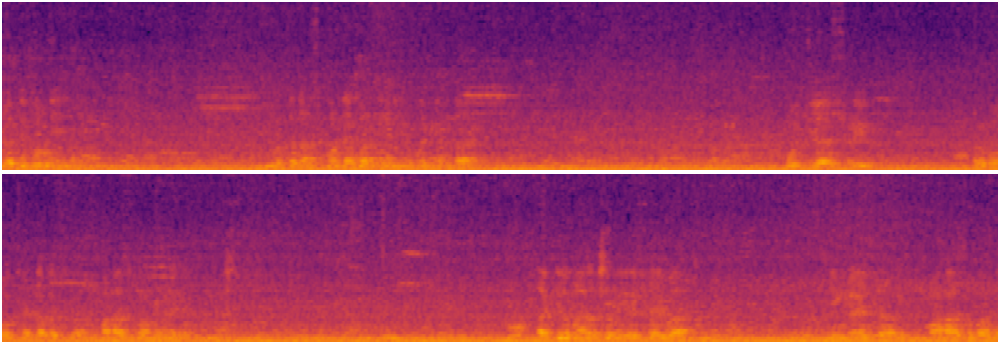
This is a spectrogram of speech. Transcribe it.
ಜೊತೆಗೂಡಿ ಇವತ್ತಿನ ಸ್ಮರಣೆಯಲ್ಲಿರ್ತಕ್ಕಂಥ ಪೂಜ್ಯ ಶ್ರೀ ಪ್ರಭು ಚನ್ನಬಸವ ಮಹಾಸ್ವಾಮಿಗಳಿಗೆ ಅಖಿಲ ಭಾರತ ವೀರಶೈವ ಲಿಂಗಾಯತ ಮಹಾಸಭಾದ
